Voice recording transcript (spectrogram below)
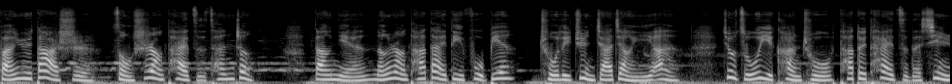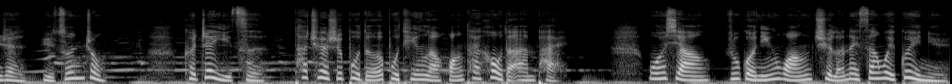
凡遇大事总是让太子参政。当年能让他代地复边。处理郡家将一案，就足以看出他对太子的信任与尊重。可这一次，他却是不得不听了皇太后的安排。我想，如果宁王娶了那三位贵女，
